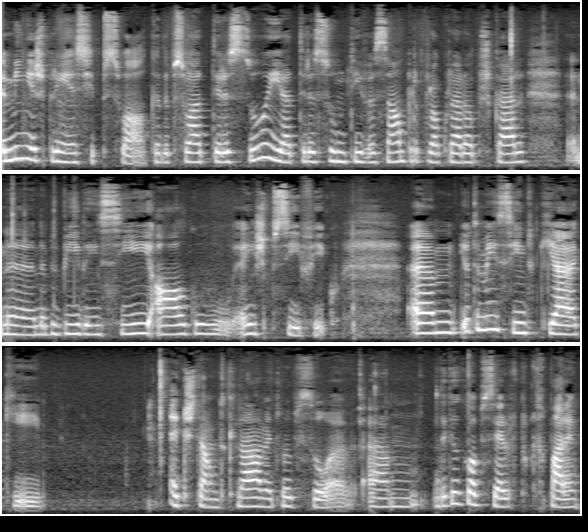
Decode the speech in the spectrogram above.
a minha experiência pessoal. Cada pessoa há de ter a sua e há de ter a sua motivação para procurar ou buscar na, na bebida em si algo em específico. Um, eu também sinto que há aqui a questão de que normalmente uma pessoa, um, daquilo que eu observo, porque reparem,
